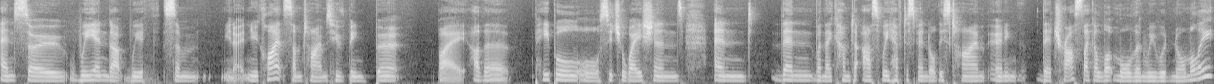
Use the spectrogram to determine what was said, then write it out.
And so we end up with some, you know, new clients sometimes who've been burnt by other people or situations and then when they come to us we have to spend all this time earning their trust like a lot more than we would normally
